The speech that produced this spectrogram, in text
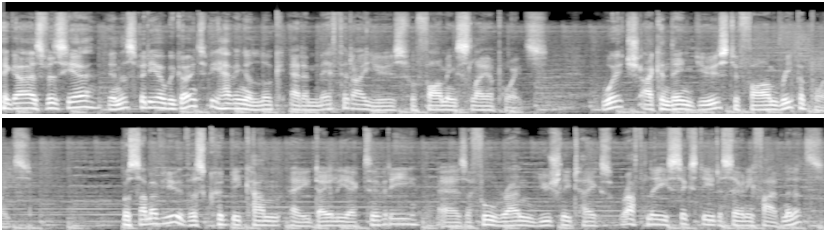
Hey guys, Viz here. In this video we're going to be having a look at a method I use for farming Slayer points, which I can then use to farm Reaper points. For some of you this could become a daily activity as a full run usually takes roughly 60 to 75 minutes,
